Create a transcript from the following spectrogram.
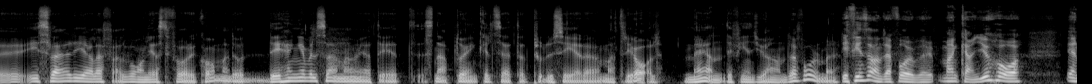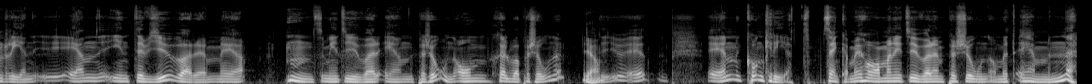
eh, i Sverige i alla fall, vanligast förekommande. Och det hänger väl samman med att det är ett snabbt och enkelt sätt att producera material. Men det finns ju andra former. Det finns andra former. Man kan ju ha en ren en intervjuare med som intervjuar en person om själva personen. Ja. Det är ju en, en konkret. Sen kan man ju ha, om man intervjuar en person om ett ämne.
